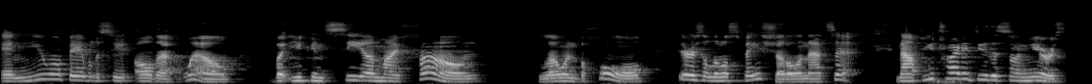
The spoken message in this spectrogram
and you won't be able to see it all that well but you can see on my phone lo and behold there's a little space shuttle and that's it now, if you try to do this on yours,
